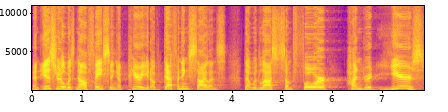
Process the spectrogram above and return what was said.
And Israel was now facing a period of deafening silence that would last some 400 years.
